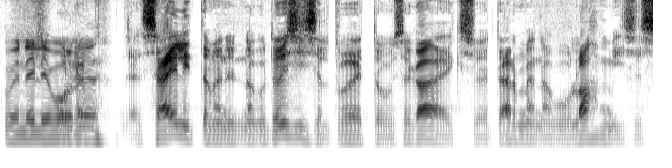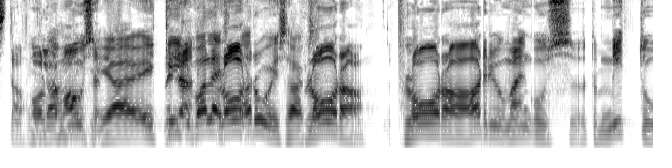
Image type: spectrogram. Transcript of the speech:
kui on neli voori. säilitame nüüd nagu tõsiseltvõetavuse ka, eks ju, et ärme nagu lahmi, sest noh, Ei olgem ausad. Ja et keegi valesti aru ei saaks. Flora, Flora Harju mängus, oota mitu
